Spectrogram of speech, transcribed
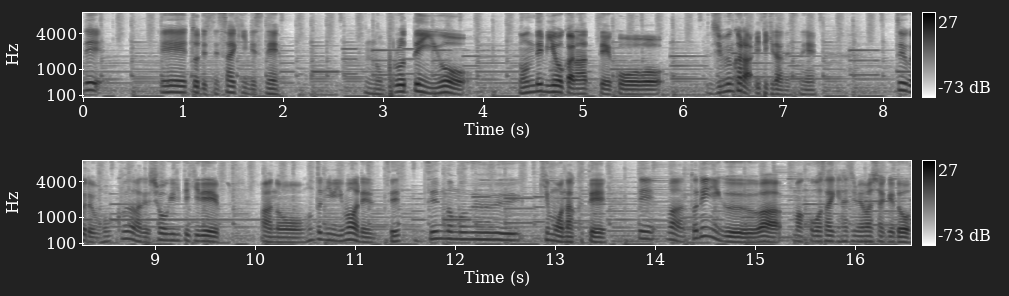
で、えー、とですね、最近ですね、のプロテインを飲んでみようかなって、こう、自分から言ってきたんですね。ということで、僕の中で衝撃的で、あの、本当に今まで全然飲む気もなくて、で、まあ、トレーニングは、まあ、ここ最近始めましたけど、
